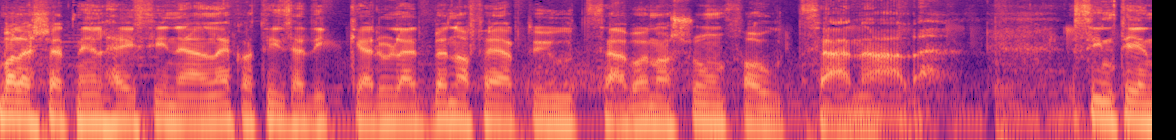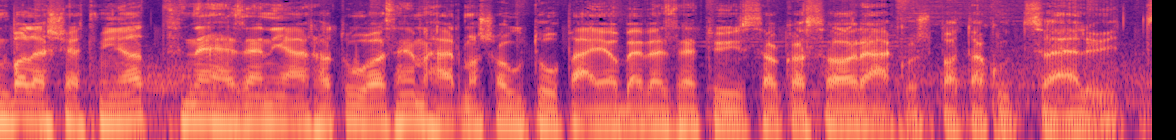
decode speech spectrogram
Balesetnél helyszínelnek a 10. kerületben, a Fertő utcában, a Sonfa utcánál. Szintén baleset miatt nehezen járható az M3-as autópálya bevezető szakasza a Rákos-patak utca előtt.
